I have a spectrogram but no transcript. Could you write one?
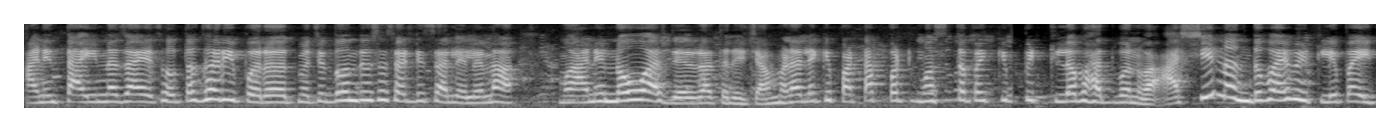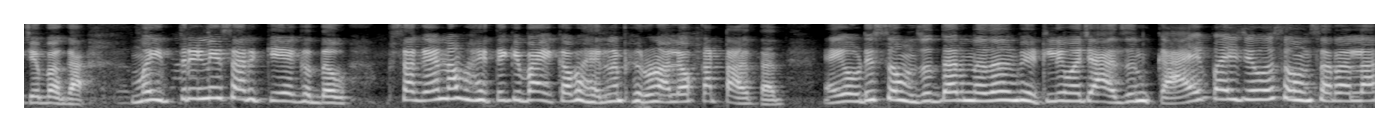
आणि ताईनं जायचं होतं घरी परत. म्हणजे दोन दिवसासाठी चाललेलं ना. मग आणि नऊ वाजले रात्रीच्या. म्हणाले की पटापट मस्तपैकी पिठलं भात बनवा. अशी नंदूबाई भेटली पाहिजे बघा. मैत्रिणीसारखी एकदम. सगळ्यांना माहिती आहे की बायका बाहेरनं फिरून आल्यावर कटाळतात. एवढी समजूतदार नदन भेटली म्हणजे अजून काय पाहिजे व संसाराला?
